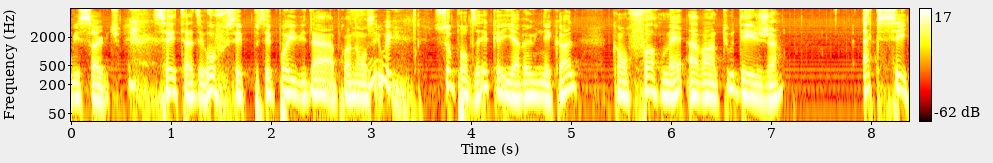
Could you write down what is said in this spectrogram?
Research. C'est-à-dire, ouf, c'est c'est pas évident à prononcer. Oui, ça pour dire qu'il y avait une école qu'on formait avant tout des gens axés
